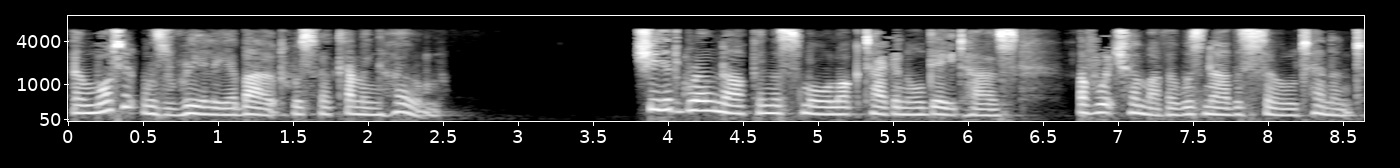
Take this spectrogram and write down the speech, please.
and what it was really about was her coming home. She had grown up in the small octagonal gatehouse, of which her mother was now the sole tenant,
